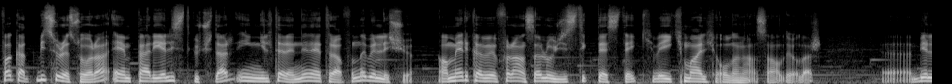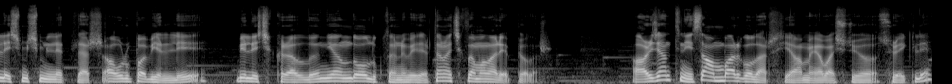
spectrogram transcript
Fakat bir süre sonra emperyalist güçler İngiltere'nin etrafında birleşiyor. Amerika ve Fransa lojistik destek ve ikmal olanağı sağlıyorlar. Ee, Birleşmiş Milletler, Avrupa Birliği, Birleşik Krallığın yanında olduklarını belirten açıklamalar yapıyorlar. Arjantin'e ise ambargolar yağmaya başlıyor sürekli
